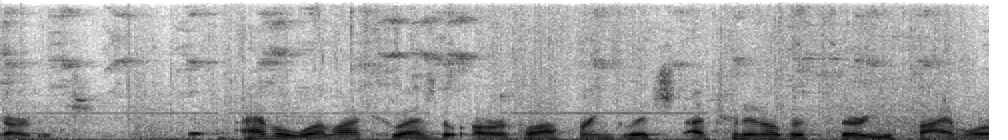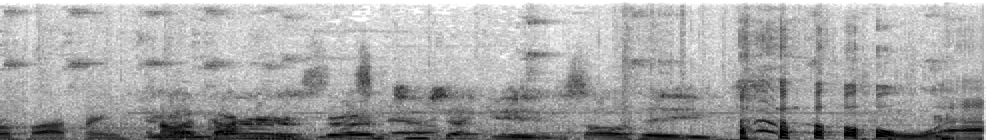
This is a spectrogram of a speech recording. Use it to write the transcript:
garbage. I have a warlock who has the oracle offering glitched. I've turned in over 35 oracle offerings. I and all I've gotten bro. Two seconds. That's all it takes. oh wow.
